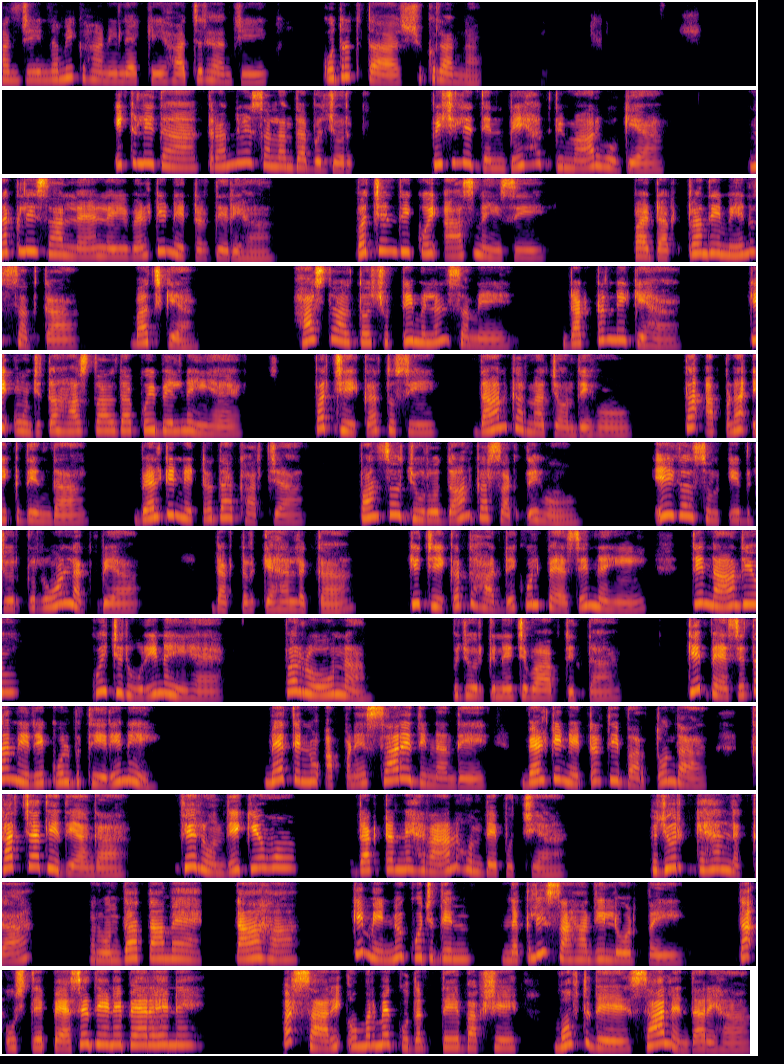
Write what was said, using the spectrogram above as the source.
ਹਾਂਜੀ, ਨਵੀਂ ਕਹਾਣੀ ਲੈ ਕੇ ਹਾਜ਼ਰ ਹਾਂ ਜੀ, ਕੁਦਰਤ ਦਾ ਸ਼ੁਕਰਾਨਾ। ਇਟਲੀ ਦਾ 93 ਸਾਲਾਂ ਦਾ ਬਜ਼ੁਰਗ ਪਿਛਲੇ ਦਿਨ ਬੇਹੱਦ ਬਿਮਾਰ ਹੋ ਗਿਆ। ਨਕਲੀ ਸਾਹ ਲੈਣ ਲਈ ਵੈਂਟੀਲੇਟਰ ਤੇ ਰਿਹਾ। ਬਚਣ ਦੀ ਕੋਈ ਆਸ ਨਹੀਂ ਸੀ, ਪਰ ਡਾਕਟਰਾਂ ਦੀ ਮਿਹਨਤ ਸਦਕਾ ਬਚ ਗਿਆ। ਹਸਪਤਾਲ ਤੋਂ ਛੁੱਟੀ ਮਿਲਣ ਸਮੇਂ ਡਾਕਟਰ ਨੇ ਕਿਹਾ ਕਿ ਉਂਝ ਤਾਂ ਹਸਪਤਾਲ ਦਾ ਕੋਈ ਬਿੱਲ ਨਹੀਂ ਹੈ। ਪਰ ਜੇਕਰ ਤੁਸੀਂ ਦਾਨ ਕਰਨਾ ਚਾਹੁੰਦੇ ਹੋ, ਤਾਂ ਆਪਣਾ ਇੱਕ ਦਿਨ ਦਾ ਵੈਂਟੀਲੇਟਰ ਦਾ ਖਰਚਾ 500 ਯੂਰੋ ਦਾਨ ਕਰ ਸਕਦੇ ਹੋ। ਇਹ ਗੱਲ ਸੁਣ ਕੇ ਬਜ਼ੁਰਗ ਰੋਣ ਲੱਗ ਪਿਆ। ਡਾਕਟਰ ਕਹਿਣ ਲੱਗਾ ਕਿ ਜੇਕਰ ਤੁਹਾਡੇ ਕੋਲ ਪੈਸੇ ਨਹੀਂ ਤੇ ਨਾ ਦਿਓ, ਕੋਈ ਜ਼ਰੂਰੀ ਨਹੀਂ ਹੈ। ਪਰ ਰੋ ਨਾ। ਬਜ਼ੁਰਗ ਨੇ ਜਵਾਬ ਦਿੱਤਾ ਕਿ ਪੈਸੇ ਤਾਂ ਮੇਰੇ ਕੋਲ ਬਥੇਰੇ ਨੇ। ਮੈਂ ਤੈਨੂੰ ਆਪਣੇ ਸਾਰੇ ਦਿਨਾਂ ਦੇ ਵੈਂਟੀਲੇਟਰ ਦੀ ਵਰਤੋਂ ਦਾ ਖਰਚਾ ਦੇ ਦਿਆਂਗਾ। ਫਿਰ ਰੋਂਦੇ ਕਿਉਂ ਹੋ? ਡਾਕਟਰ ਨੇ ਹੈਰਾਨ ਹੁੰਦੇ ਪੁੱਛਿਆ। ਬਜ਼ੁਰਗ ਕਹਿਣ ਲੱਗਾ, ਰੋਂਦਾ ਤਾਂ ਮੈਂ, ਤਾਂ ਹਾਂ, ਕਿ ਮੈਨੂੰ ਕੁਝ ਦਿਨ ਨਕਲੀ ਸਾਹਾਂ ਦੀ ਲੋੜ ਪਈ, ਤਾਂ ਉਸ ਦੇ ਪੈਸੇ ਦੇਣੇ ਪੈ ਰਹੇ ਨੇ। ਪਰ ਸਾਰੀ ਉਮਰ ਮੈਂ ਕੁਦਰਤ ਦੇ ਬਖਸ਼ੇ ਮੁਫਤ ਦੇ ਸਾਹ ਲੈਂਦਾ ਰਿਹਾ,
